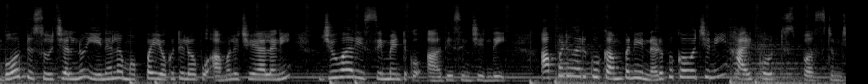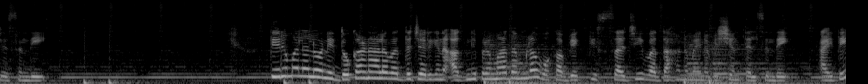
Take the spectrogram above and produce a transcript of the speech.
బోర్డు సూచనలను ఈ నెల ముప్పై ఒకటిలోపు అమలు చేయాలని జువారీ సిమెంట్కు ఆదేశించింది. అప్పటి వరకు కంపెనీ నడుపుకోవచ్చని హైకోర్టు స్పష్టం చేసింది. తిరుమలలోని దుకాణాల వద్ద జరిగిన అగ్ని ప్రమాదంలో ఒక వ్యక్తి సజీవ దహనమైన విషయం తెలిసిందే. అయితే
